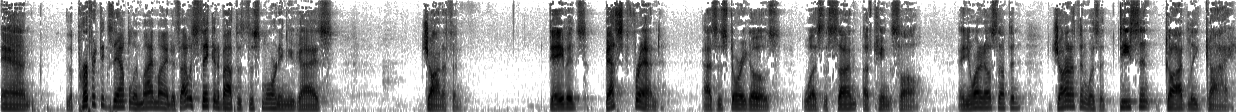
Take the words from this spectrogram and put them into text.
And the perfect example in my mind, is I was thinking about this this morning, you guys, Jonathan, David's best friend, as the story goes, was the son of King Saul. And you want to know something? Jonathan was a decent, godly guy.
